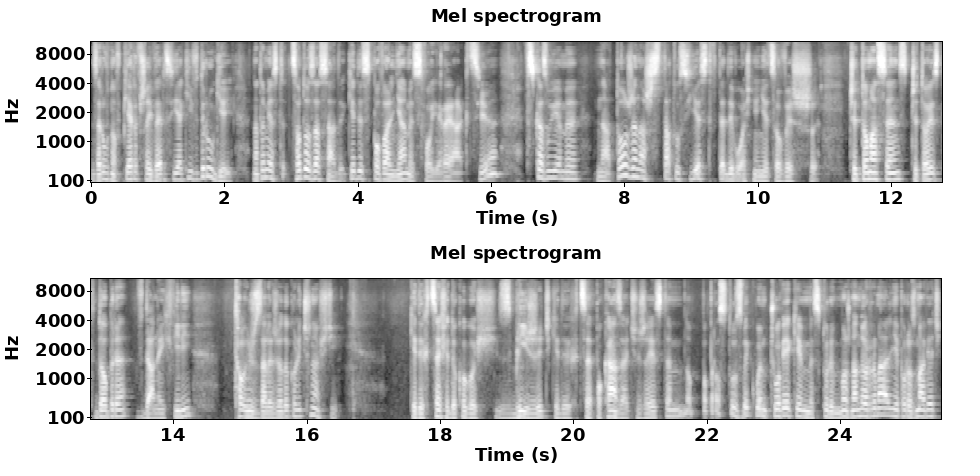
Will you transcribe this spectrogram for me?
zarówno w pierwszej wersji, jak i w drugiej. Natomiast co do zasady, kiedy spowalniamy swoje reakcje, wskazujemy na to, że nasz status jest wtedy właśnie nieco wyższy. Czy to ma sens, czy to jest dobre w danej chwili, to już zależy od okoliczności kiedy chcę się do kogoś zbliżyć, kiedy chcę pokazać, że jestem no, po prostu zwykłym człowiekiem, z którym można normalnie porozmawiać,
